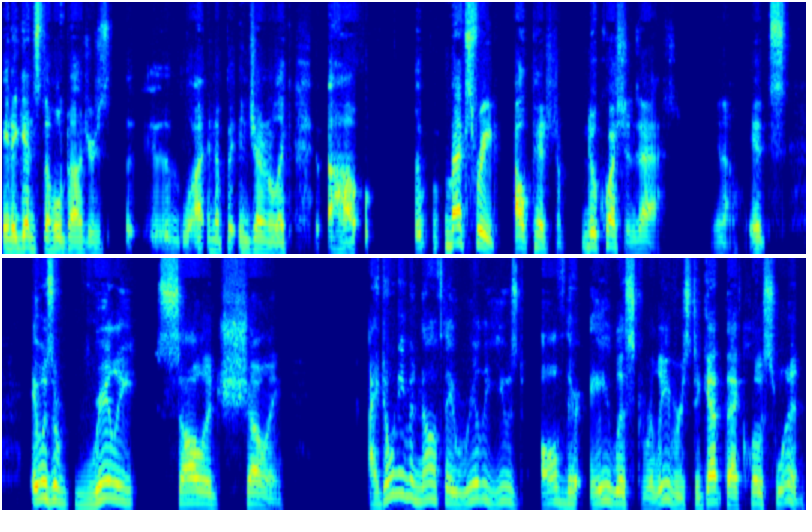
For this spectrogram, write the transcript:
and against the whole Dodgers uh, lineup in general. Like uh, Max Fried outpitched him, no questions asked. You know, it's it was a really solid showing. I don't even know if they really used all of their A list relievers to get that close win.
